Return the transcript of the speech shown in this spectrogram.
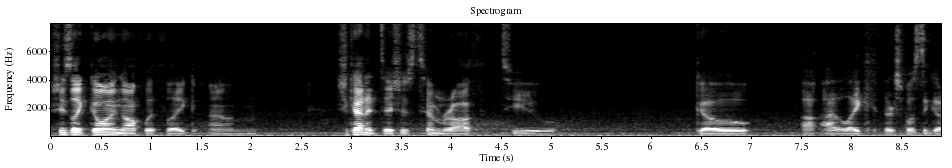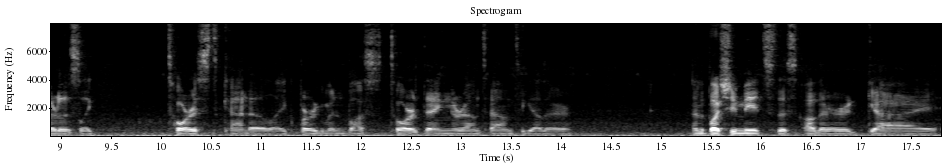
She's like going off with like um she kind of dishes Tim Roth to go uh, I like they're supposed to go to this like tourist kind of like Bergman bus tour thing around town together. And but she meets this other guy.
